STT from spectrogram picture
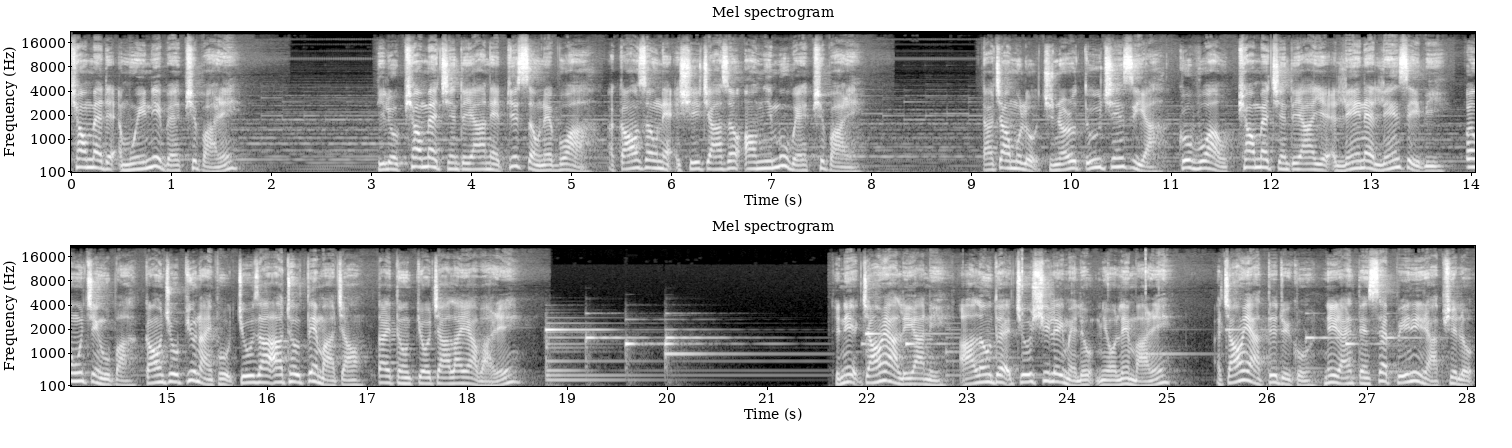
ဖြောင့်မတ်တဲ့အမွေနေ့ပဲဖြစ်ပါတယ်။ဒီလိုဖြောင့်မတ်ခြင်းတရားနဲ့ပြည့်စုံတဲ့ဘဝဟာအကောင်းဆုံးနဲ့အရှိကြဆုံးအောင်မြင်မှုပဲဖြစ်ပါတယ်။ ဒါကြောင့်မို့လို့ကျွန်တော်တို့တူးချင်းစီဟာကိုယ့်ဘဝကိုဖြောင့်မတ်ခြင်းတရားရဲ့အလင်းနဲ့လင်းစေပြီးပတ်ဝန်းကျင်ကိုပါကောင်းကျိုးပြုနိုင်ဖို့ကြိုးစားအားထုတ်သင့်ပါကြောင်းတိုက်တွန်းပြောကြားလိုက်ရပါတယ်။ဒီနေ့အကြောင်းအရာလေးကနေအားလုံးအတွက်အကျိုးရှိလိမ့်မယ်လို့မျှော်လင့်ပါတယ်။အကြောင်းအရာတစ်တွေကိုနေ့တိုင်းတင်ဆက်ပေးနေတာဖြစ်လို့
